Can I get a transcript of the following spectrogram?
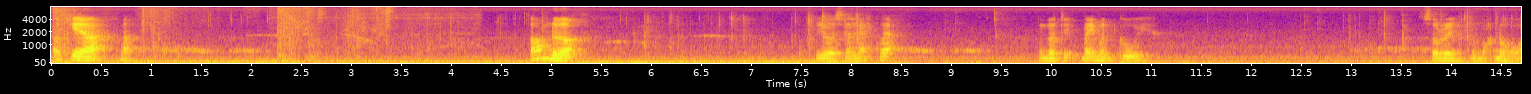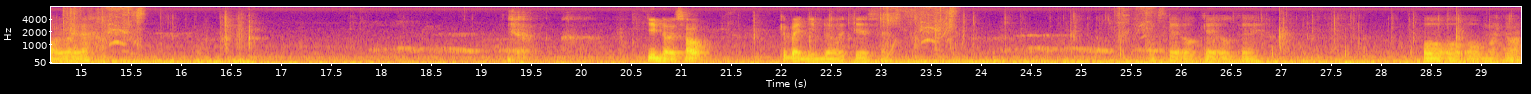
Ở kìa. Đó. Đó, không được. Vô xe lát quá. Không được thì mấy mình cùi Sorry, mình bật đồ rồi rồi đó. Nhìn đợi xấu. Các bạn nhìn đỡ chứ sao? Ok, ok, ok. Oh, oh, oh my god.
